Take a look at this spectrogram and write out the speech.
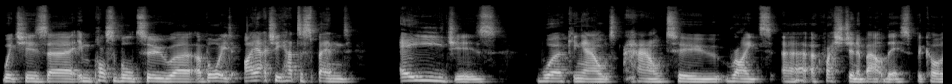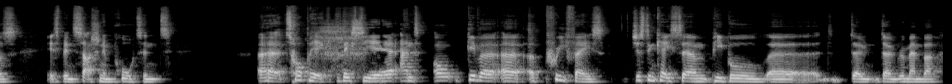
which is uh, impossible to uh, avoid. I actually had to spend ages working out how to write uh, a question about this because it's been such an important uh, topic this year. And I'll give a, a, a preface just in case um, people uh, don't don't remember.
